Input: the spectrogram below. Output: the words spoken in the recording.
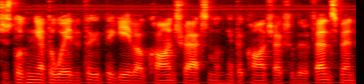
just looking at the way that they, gave out contracts and looking at the contracts of the defensemen,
